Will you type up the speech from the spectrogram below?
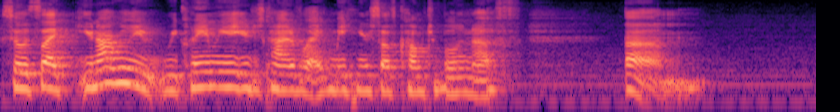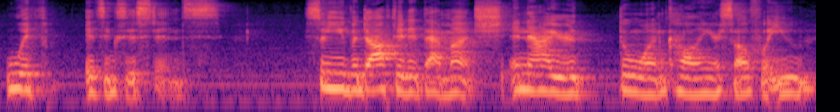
so it's like you're not really reclaiming it. You're just kind of like making yourself comfortable enough um, with its existence. So you've adopted it that much, and now you're the one calling yourself what you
